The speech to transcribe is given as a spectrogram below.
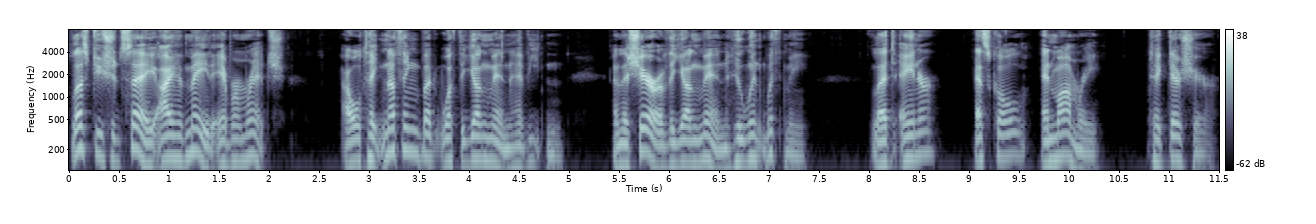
lest you should say, I have made Abram rich. I will take nothing but what the young men have eaten, and the share of the young men who went with me. Let Aner, Eshcol, and Mamre take their share.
